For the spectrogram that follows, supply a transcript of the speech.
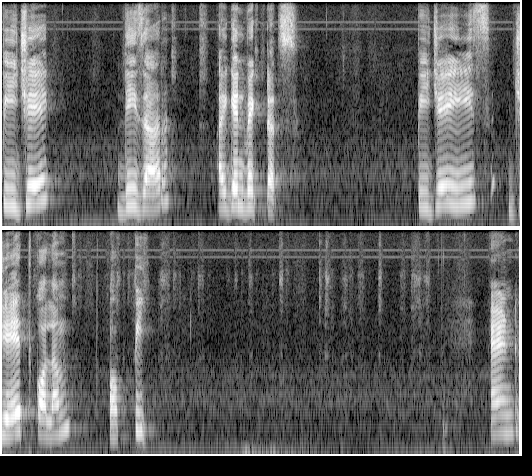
p j these are eigenvectors. P j is jth column of P and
